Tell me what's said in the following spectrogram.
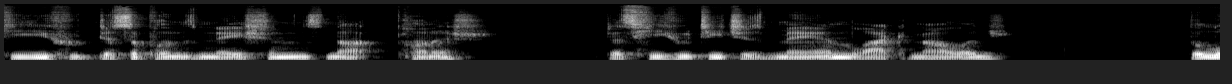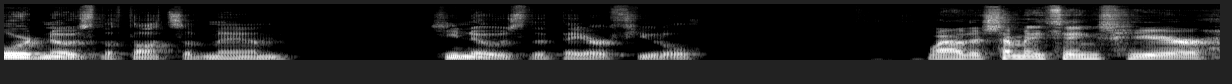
he who disciplines nations not punish? Does he who teaches man lack knowledge? The Lord knows the thoughts of man. He knows that they are futile. Wow, there's so many things here.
